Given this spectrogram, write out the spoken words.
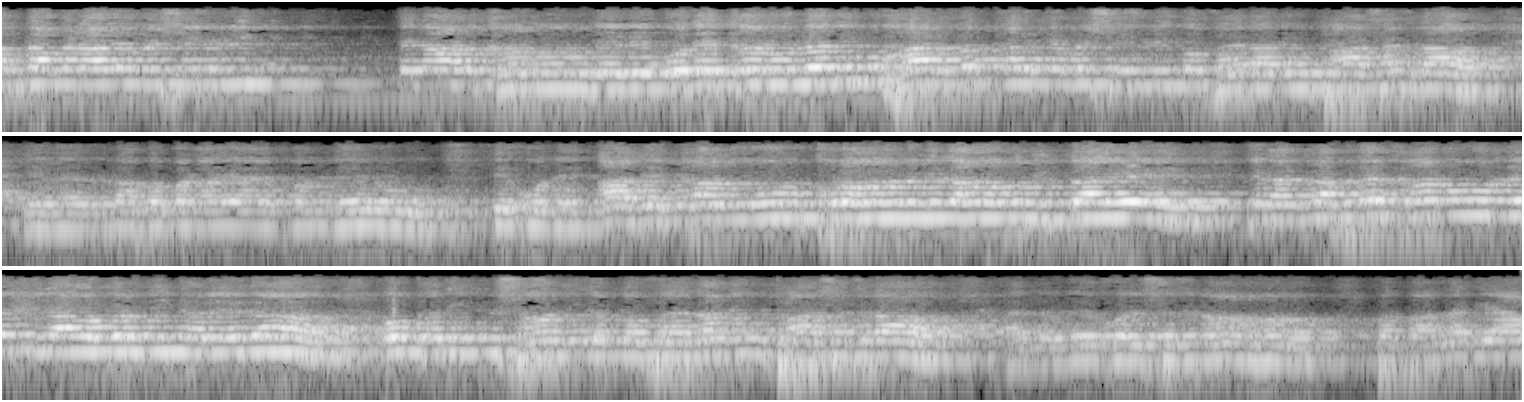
بندہ بنا لے مشینری قانون دے وہ قانون کی مخالفت کر کے مشینری تو فائدہ نہیں اٹھا سکتا رب بنایا ہے بندے تے انہیں آدھے قانون قرآن نظام دیتا ہے جڑا رب دے قانون دے خلاف ورزی کرے گا وہ کبھی انسانیت تو فائدہ نہیں اٹھا سکتا ادھر دیکھو سجنا پتا لگیا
